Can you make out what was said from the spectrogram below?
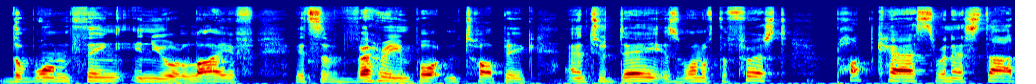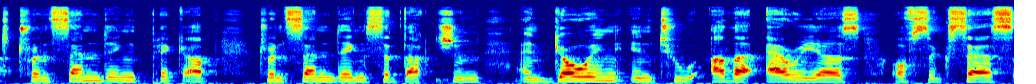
the one thing in your life. It's a very important topic, and today is one of the first podcasts when I start transcending pickup, transcending seduction, and going into other areas of success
